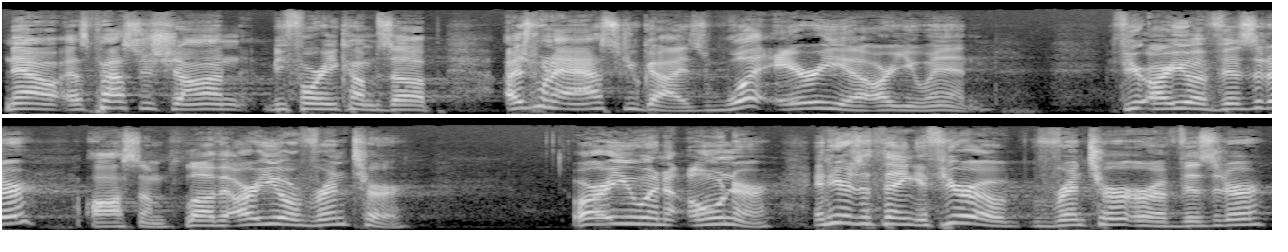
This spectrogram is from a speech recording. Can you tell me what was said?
Now, as Pastor Shawn, before he comes up, I just want to ask you guys, what area are you in? If you are you a visitor? Awesome. Love it. Are you a renter? Or are you an owner? And here's the thing if you're a renter or a visitor,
